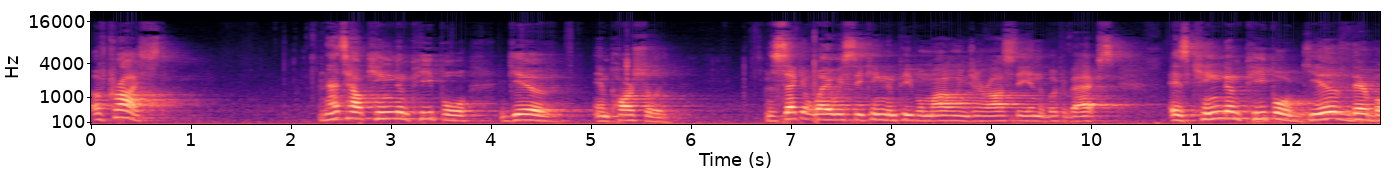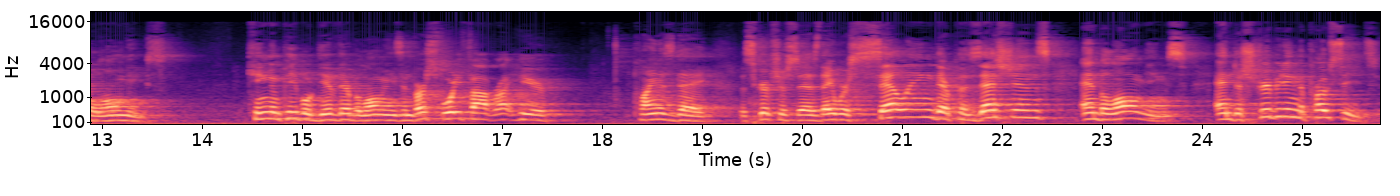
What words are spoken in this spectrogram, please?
of Christ. And that's how kingdom people give impartially. The second way we see kingdom people modeling generosity in the book of Acts is kingdom people give their belongings. Kingdom people give their belongings. In verse 45, right here, plain as day, the scripture says they were selling their possessions and belongings and distributing the proceeds.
